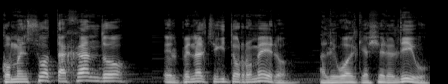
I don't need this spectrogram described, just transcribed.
Comenzó atajando el penal Chiquito Romero, al igual que ayer el Dibu.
